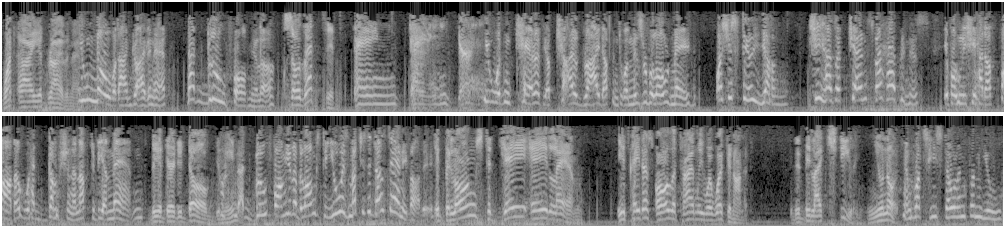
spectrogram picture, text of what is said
What are you driving at? You know what I'm driving at. That glue formula. So that's it. Dang, dang, dang. You wouldn't care if your child dried up into a miserable old maid. Why, she's still young. She has a chance for happiness. If only she had a father who had gumption enough to be a man. Be a dirty dog, you mean? That glue formula belongs to you as much as it does to anybody. It belongs to J.A. Lamb. He paid us all the time we were working on it. It'd be like stealing, and you know it. And what's he stolen from you?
